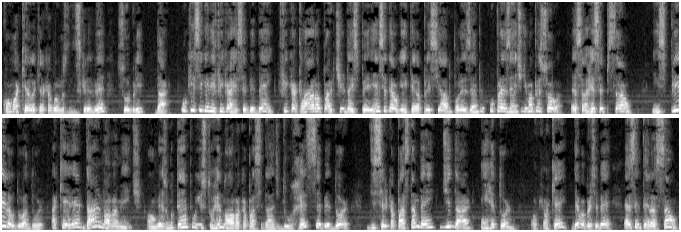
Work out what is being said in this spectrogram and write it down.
como aquela que acabamos de descrever sobre dar. O que significa receber bem fica claro a partir da experiência de alguém ter apreciado, por exemplo, o presente de uma pessoa. Essa recepção inspira o doador a querer dar novamente. Ao mesmo tempo, isto renova a capacidade do recebedor de ser capaz também de dar em retorno. Ok? Deu para perceber? Essa interação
